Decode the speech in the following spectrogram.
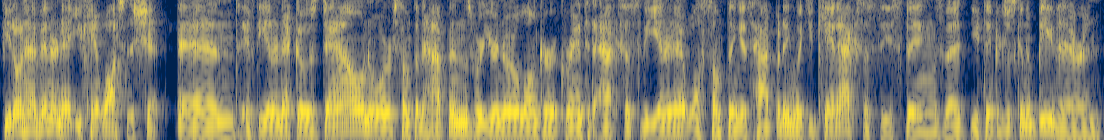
if you don't have internet, you can't watch this shit. And if the internet goes down or if something happens where you're no longer granted access to the internet while something is happening, like you can't access these things that you think are just going to be there. And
